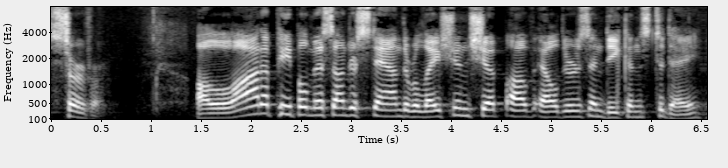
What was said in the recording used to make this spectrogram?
server. A lot of people misunderstand the relationship of elders and deacons today.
